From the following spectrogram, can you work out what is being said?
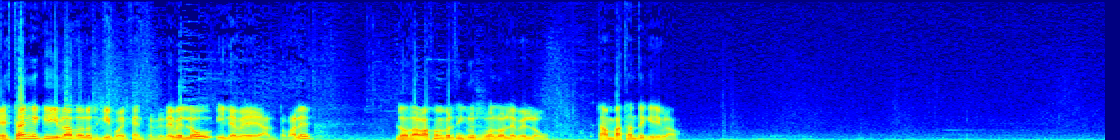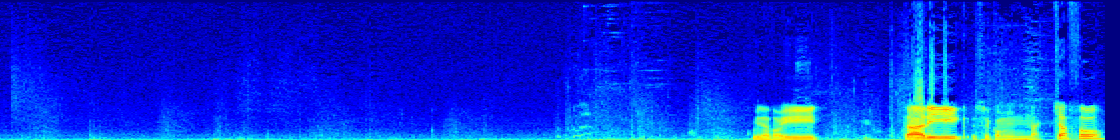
Están equilibrados los equipos. Gente de level low y level alto, ¿vale? Los de abajo me parece incluso son los level low. Están bastante equilibrados. Cuidado ahí. Tarik se come un hachazo.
